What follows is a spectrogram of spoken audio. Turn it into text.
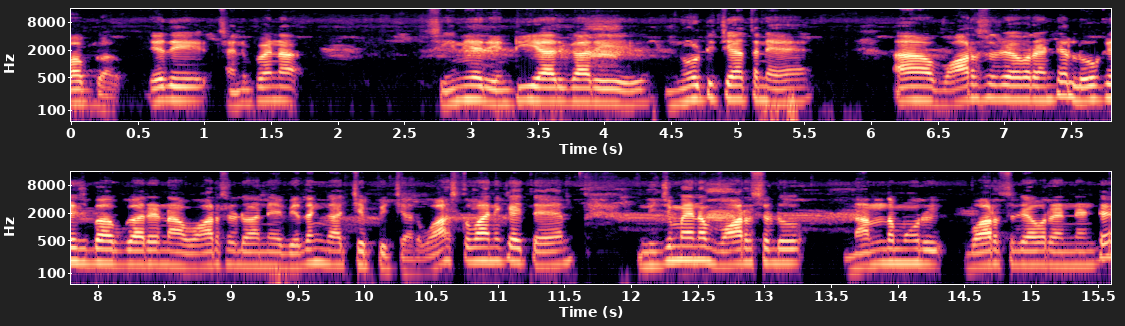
బాబు గారు. ఏది చనిపోయిన సీనియర్ ఎన్టీఆర్ గారి నోటి చేతనే వారసుడు ఎవరంటే లోకేష్ బాబు గారే నా వారసుడు అనే విధంగా చెప్పించారు. వాస్తవానికైతే నిజమైన వారసుడు నందమూరి వారసుడు ఎవరండి అంటే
